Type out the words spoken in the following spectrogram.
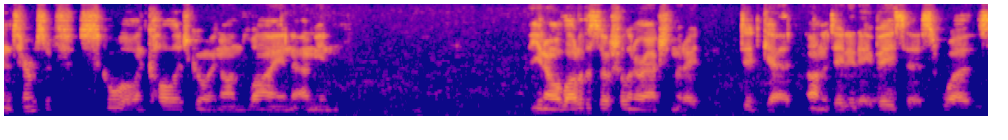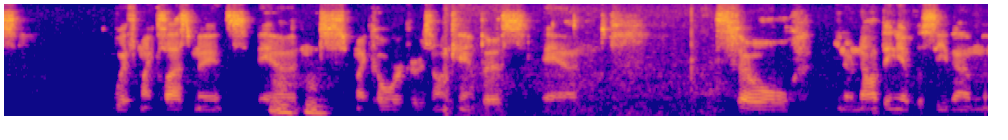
in terms of school and college going online, I mean, you know, a lot of the social interaction that I did get on a day to day basis was with my classmates and mm-hmm. my coworkers on campus. And so, you know, not being able to see them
